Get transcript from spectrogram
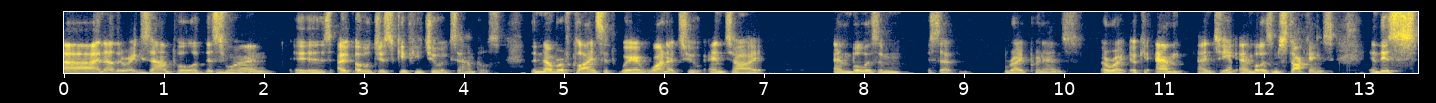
Uh, another example of this Mhm. one is I, I will just give you two examples. The number of clients that wear one or two anti-embolism is that right pronounced? Oh, right. Okay. Am, anti-embolism stockings. In this,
